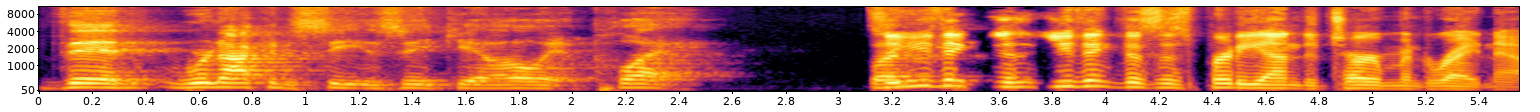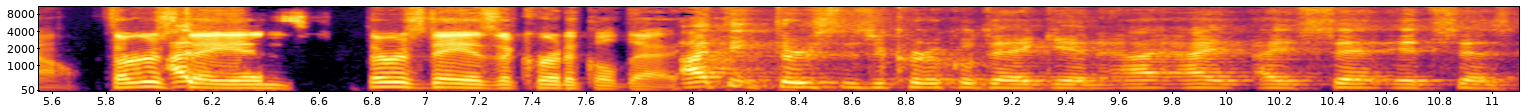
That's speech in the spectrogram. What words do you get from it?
then we're not going to see Ezekiel Elliott play. But so you think you think this is pretty undetermined right now? Thursday I, is Thursday is a critical day. I think Thursday is a critical day again. I, I, I said it says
